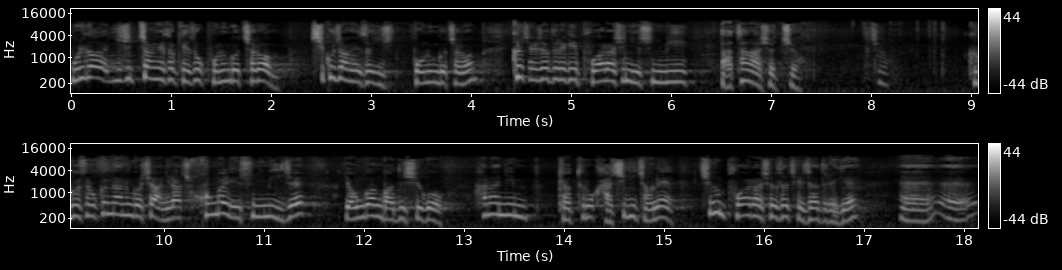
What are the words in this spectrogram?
우리가 20장에서 계속 보는 것처럼 19장에서 보는 것처럼 그 제자들에게 부활하신 예수님이 나타나셨죠. 그렇죠? 그것으로 끝나는 것이 아니라 정말 예수님이 이제 영광 받으시고 하나님 곁으로 가시기 전에 지금 부활하셔서 제자들에게 에, 에,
